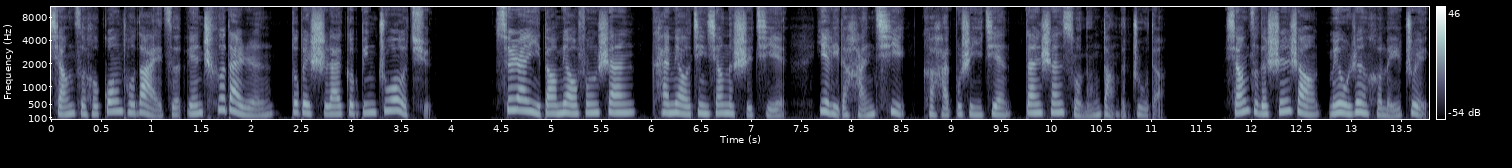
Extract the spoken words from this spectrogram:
祥子和光头的矮子，连车带人都被十来个兵捉了去。虽然已到妙峰山开庙进香的时节，夜里的寒气可还不是一件单衫所能挡得住的。祥子的身上没有任何累赘，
